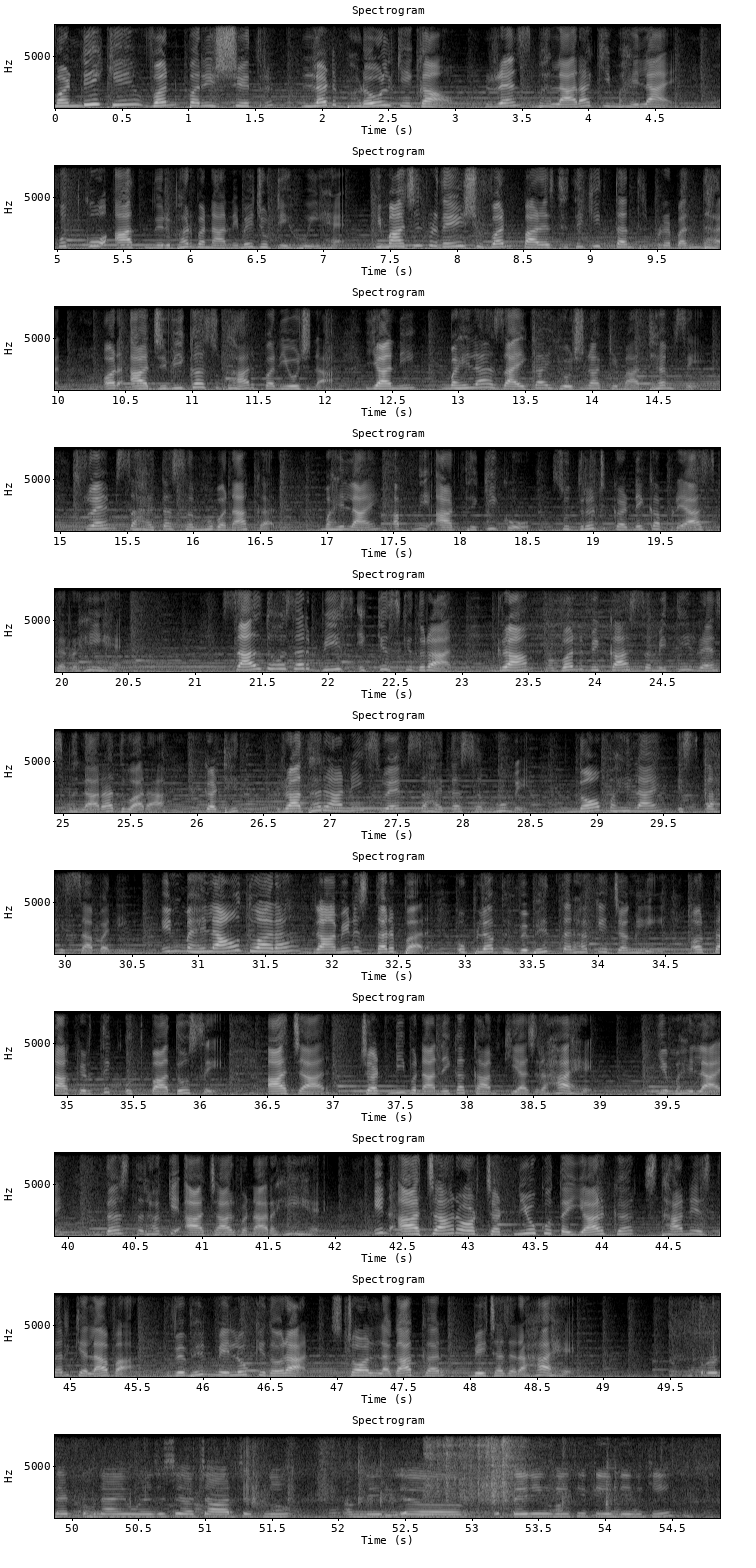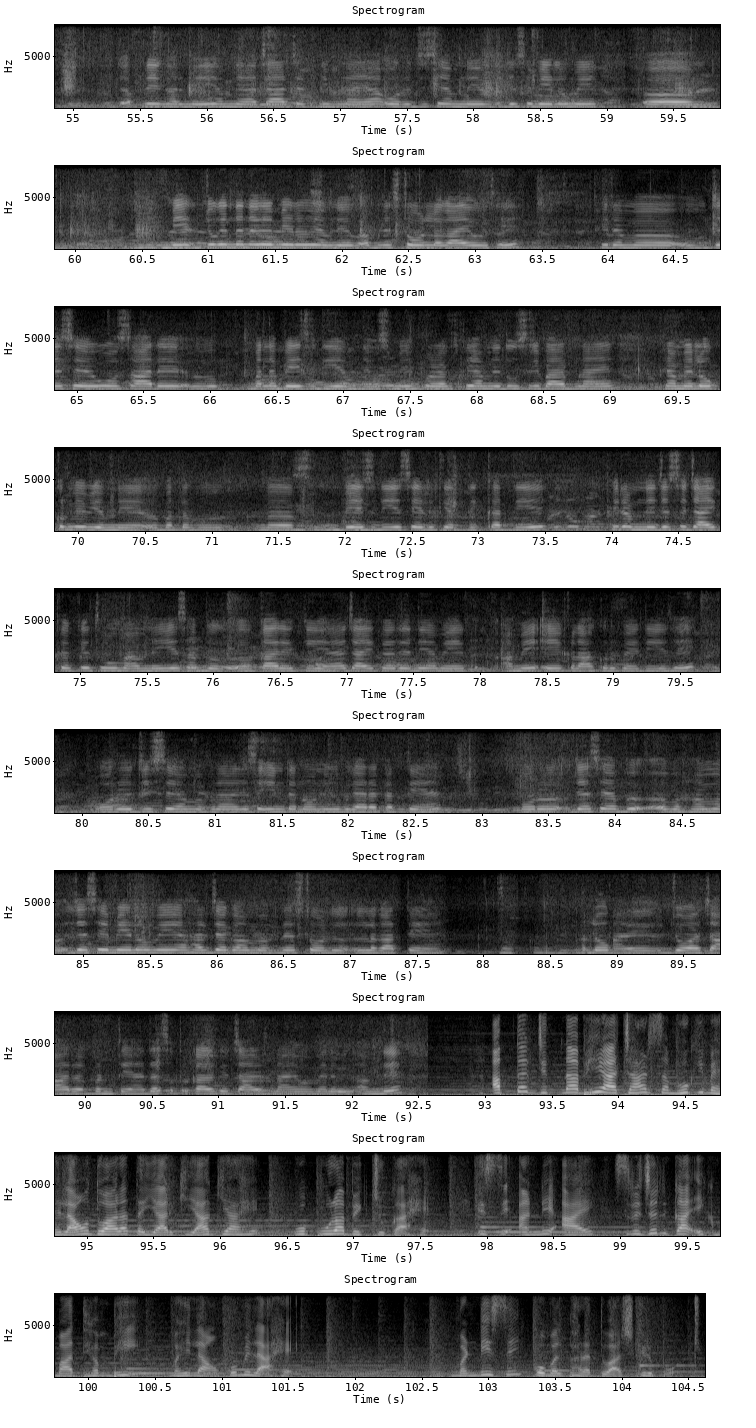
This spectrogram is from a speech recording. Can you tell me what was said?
मंडी के वन परिक्षेत्र लड भड़ोल के गाँव रेंस भलारा की महिलाएँ खुद को आत्मनिर्भर बनाने में जुटी हुई हैं। हिमाचल प्रदेश वन पारिस्थितिकी तंत्र प्रबंधन और आजीविका सुधार परियोजना, यानी महिला जायका योजना के माध्यम से स्वयं सहायता समूह बनाकर महिलाएँ अपनी आर्थिकी को सुदृढ़ करने का प्रयास कर रही हैं। साल 2020-21 के दौरान ग्राम वन विकास समिति रेंस भलारा द्वारा गठित राधा रानी स्वयं सहायता समूह में नौ महिलाएँ इसका हिस्सा बनी। इन महिलाओं द्वारा ग्रामीण स्तर पर उपलब्ध विभिन्न तरह के जंगली और प्राकृतिक उत्पादों से आचार, चटनी बनाने का काम किया जा रहा है। ये महिलाएँ 10 तरह के आचार बना रही हैं। इन आचार और चटनियों को तैयार कर स्थानीय स्तर के अलावा विभिन्न मेलों के दौरान स्टॉल लगाकर बेचा जा रहा है। प्रोडक्ट बनाए हुए हैं, जैसे अचार चटनी हमने ट्रेनिंग दी थी तीन दिन की। अपने घर में ही हमने अचार चटनी बनाया और जिसे हमने, जैसे मेलों में जोगिंदर नगर मेलों में हमने अपने स्टोर लगाए हुए थे। फिर हम जैसे वो सारे मतलब बेच दिए हमने उसमें प्रोडक्ट फिर हमने दूसरी बार बनाए फिर हमने लोकल में भी हमने मतलब बेच दिए सेल कर कर दिए। फिर हमने जैसे जायका के थ्रू हमने ये सब कार्य किए हैं। जायका ने हमें हमें एक लाख रुपए दिए थे। और जिससे हम अपना जैसे इंटरनोनिंग वगैरह करते हैं। और जैसे अब, अब हम जैसे मेलों में हर जगह हम अपने स्टॉल लगाते हैं। लोग जो अचार बनते हैं दस प्रकार के अचार बनाए हुए मैंने हमने। अब तक जितना भी आचार समूह की महिलाओं द्वारा तैयार किया गया है, वो पूरा बिक चुका है। इससे अन्य आय सृजन का एक माध्यम भी महिलाओं को मिला है। मंडी से कोमल भारद्वाज की रिपोर्ट।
